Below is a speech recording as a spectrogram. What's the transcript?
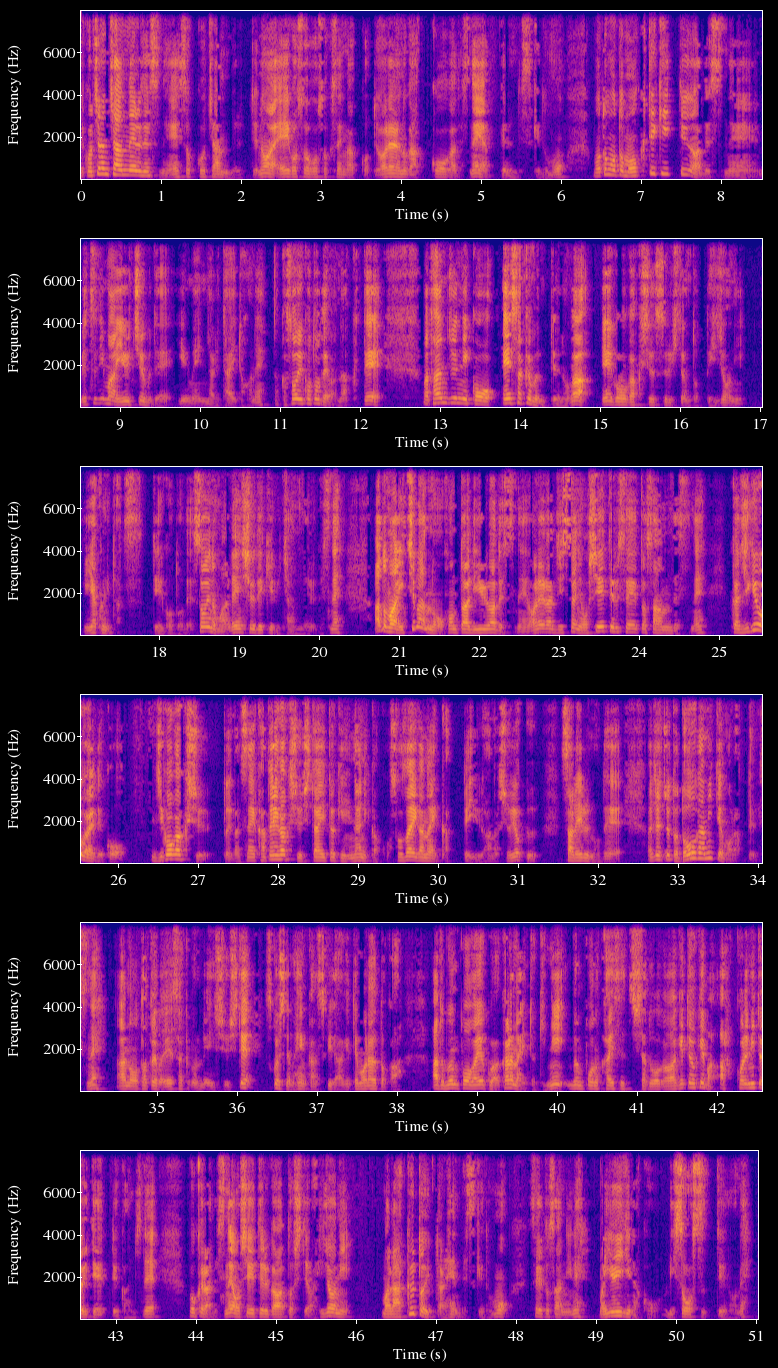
で、こちらのチャンネルですね、速攻チャンネルっていうのは、英語総合即戦学校って我々の学校がですね、やってるんですけども、もともと目的っていうのはですね、別にまあ YouTube で有名になりたいとかね、なんかそういうことではなくて、まあ単純にこう、英作文っていうのが英語を学習する人にとって非常に役に立つっていうことで、そういうのも練習できるチャンネルですね。あとまあ一番の本当は理由はですね、我々実際に教えてる生徒さんですね、が授業外でこう、自己学習というかですね、家庭学習したいときに何かこう素材がないかっていう話をよくされるので、あじゃあちょっと動画見てもらってですね、あの、例えば英作文練習して少しでも変換スピード上げてもらうとか、あと文法がよくわからないときに文法の解説した動画を上げておけば、あ、これ見といてっていう感じで、僕らですね、教えてる側としては非常に、まあ楽と言ったら変ですけども、生徒さんにね、まあ有意義なこう、リソースっていうのをね、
